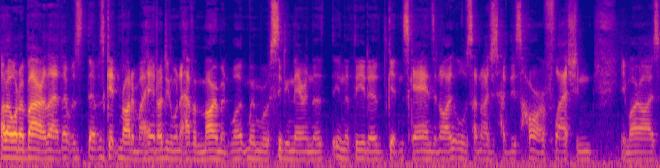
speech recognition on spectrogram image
I don't want to borrow that. That was that was getting right in my head. I didn't want to have a moment when when we were sitting there in the in the theater getting scans, and I, all of a sudden I just had this horror flash in in my eyes.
